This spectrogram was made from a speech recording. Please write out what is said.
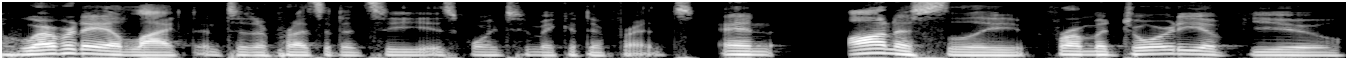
whoever they elect into the presidency is going to make a difference. And honestly, for a majority of you,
